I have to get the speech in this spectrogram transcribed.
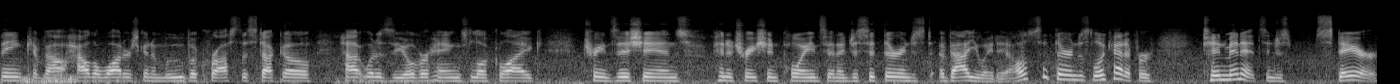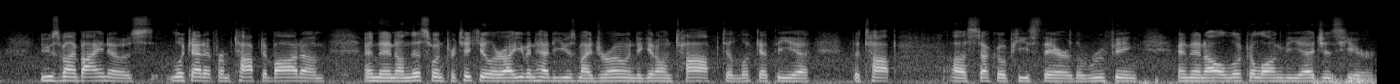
think about how the water's gonna move across the stucco, how, what does the overhangs look like, transitions, penetration points, and I just sit there and just evaluate it. I'll sit there and just look at it for 10 minutes and just stare use my binos, look at it from top to bottom. And then on this one particular, I even had to use my drone to get on top to look at the, uh, the top uh, stucco piece there, the roofing, and then I'll look along the edges here.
